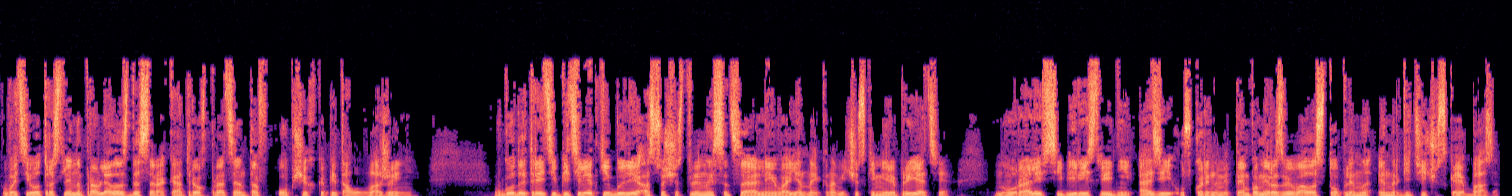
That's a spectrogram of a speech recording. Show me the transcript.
в эти отрасли направлялось до 43% общих капиталовложений. В годы третьей пятилетки были осуществлены социальные и военно-экономические мероприятия. На Урале, в Сибири и Средней Азии ускоренными темпами развивалась топливно-энергетическая база.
